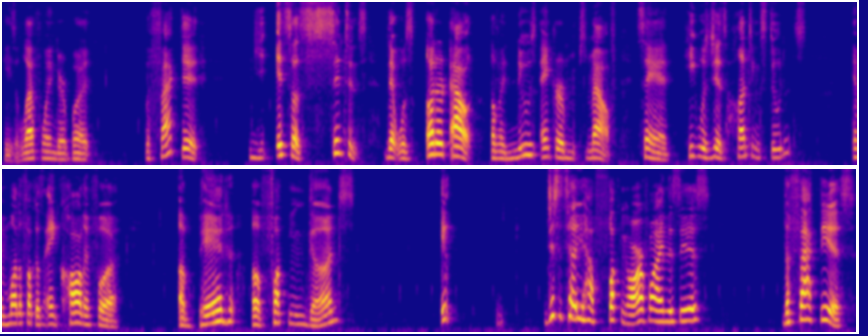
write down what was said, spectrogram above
he's a left winger, but the fact that it's a sentence that was uttered out of a news anchor's mouth saying he was just hunting students and motherfuckers ain't calling for a ban of fucking guns. Just to tell you how fucking horrifying this is. The fact is,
